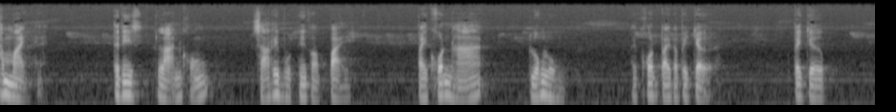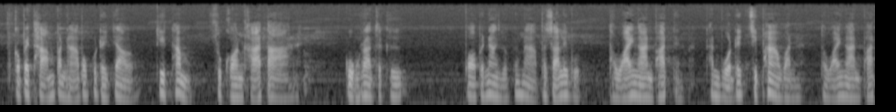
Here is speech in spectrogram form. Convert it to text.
ทำไมแต่นี่หลานของสารีบุตรนี่ก็ไป ไปค้นหาหลวงลุงไปค้นไปก็ไปเจอ ไปเจอ ก็ไปถามปัญหาพระพุทธเจ้าที่ถ้ำ สุกรขาตากรุงราชคือพอไปนั่งอยู่ข้างหน้าภาษาลิบุตร ถวายงานพัดเนี่ยท่านบวชได้สิบห้าวัน ถวายงานพัด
